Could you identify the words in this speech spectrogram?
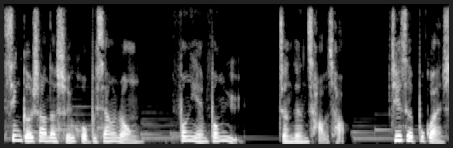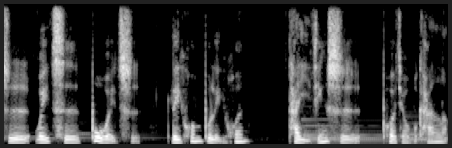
性格上的水火不相容。风言风语，争争吵吵，接着不管是维持不维持，离婚不离婚，他已经是破旧不堪了。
